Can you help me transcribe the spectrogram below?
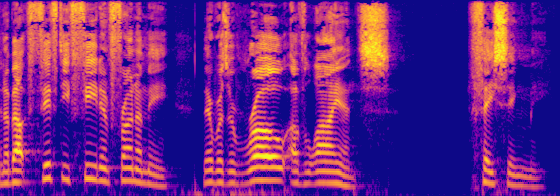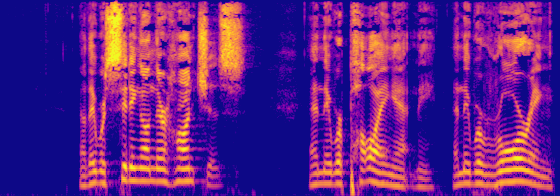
And about 50 feet in front of me, there was a row of lions facing me. Now, they were sitting on their haunches and they were pawing at me and they were roaring,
